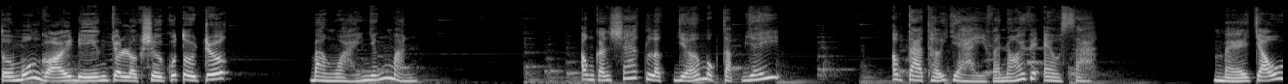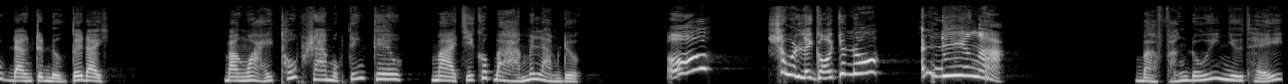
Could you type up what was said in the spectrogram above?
tôi muốn gọi điện cho luật sư của tôi trước. Bà ngoại nhấn mạnh. Ông cảnh sát lật dở một tập giấy. Ông ta thở dài và nói với Elsa. Mẹ cháu đang trên đường tới đây. Bà ngoại thốt ra một tiếng kêu mà chỉ có bà mới làm được. Ồ, sao anh lại gọi cho nó? Anh điên à? Bà phản đối như thể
